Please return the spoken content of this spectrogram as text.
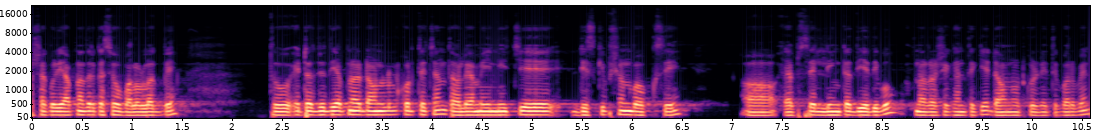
আশা করি আপনাদের কাছেও ভালো লাগবে। তো এটা যদি আপনারা ডাউনলোড করতে চান, তাহলে আমি নিচে ডিসক্রিপশন বক্সে অ্যাপসের লিঙ্কটা দিয়ে দিব। আপনারা সেখান থেকে ডাউনলোড করে নিতে পারবেন।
